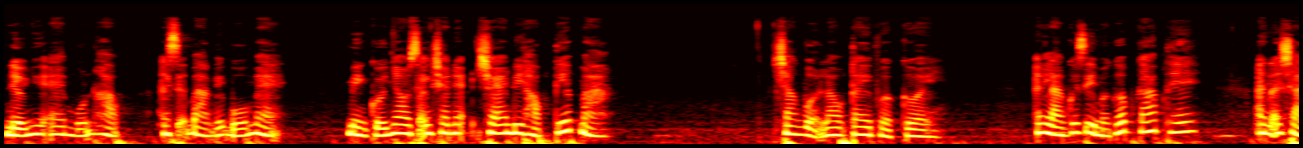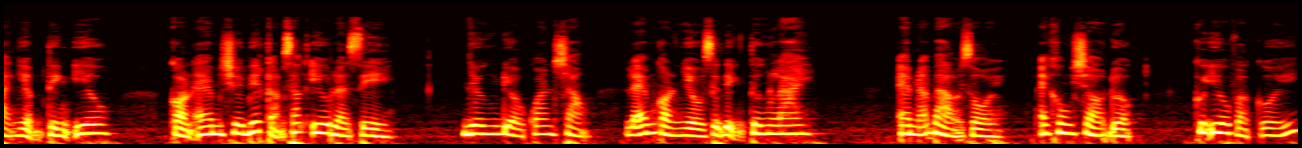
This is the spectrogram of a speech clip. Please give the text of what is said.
Nếu như em muốn học, Anh sẽ bàn với bố mẹ. Mình cưới nhau sẽ anh cho, cho em đi học tiếp mà. Trang vừa lau tay vừa cười. Anh làm cái gì mà gấp gáp thế? Anh đã trải nghiệm tình yêu. Còn em chưa biết cảm giác yêu là gì. Nhưng điều quan trọng là em còn nhiều dự định tương lai. Em đã bảo rồi Anh không chờ được. Cứ yêu và cưới.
